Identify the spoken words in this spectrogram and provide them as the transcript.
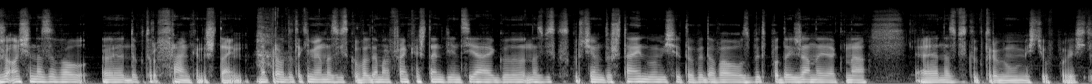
że on się nazywał e, dr Frankenstein. Naprawdę takie miał nazwisko, Waldemar Frankenstein, więc ja jego nazwisko skróciłem do Stein, bo mi się to wydawało zbyt podejrzane jak na e, nazwisko, które bym umieścił w powieści.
